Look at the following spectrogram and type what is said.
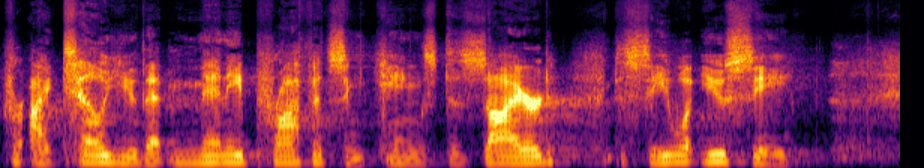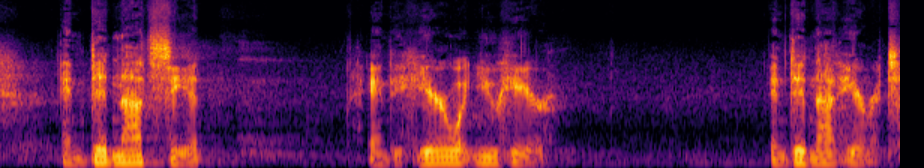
For I tell you that many prophets and kings desired to see what you see and did not see it, and to hear what you hear and did not hear it.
